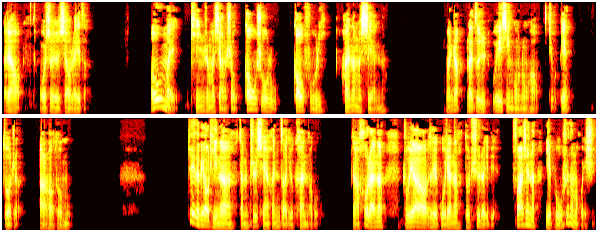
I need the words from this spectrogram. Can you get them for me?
大家好，我是小雷子。欧美凭什么享受高收入、高福利，还那么闲呢？文章来自于微信公众号“九编”，作者二号头目。这个标题呢，咱们之前很早就看到过。啊，后来呢，主要这些国家呢都去了一遍，发现呢也不是那么回事。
